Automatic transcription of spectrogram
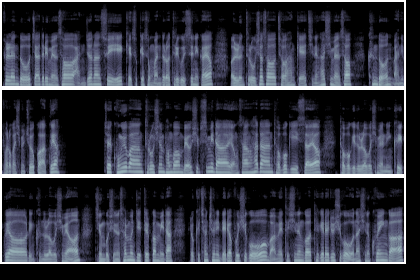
플랜도 짜드리면서 안전한 수익 계속 계속 만들어 드리고 있으니까요. 얼른 들어오셔서 저와 함께 진행하시면서 큰 돈 많이 벌어가시면 좋을 것 같고요. 제 공유방 들어오시는 방법은 매우 쉽습니다. 영상 하단 더보기 있어요. 더보기 눌러보시면 링크 있고요. 링크 눌러보시면 지금 보시는 설문지 뜰 겁니다. 이렇게 천천히 내려보시고 마음에 드시는 거 태결해 주시고 원하시는 코인과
